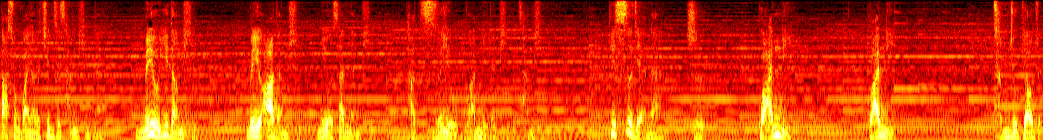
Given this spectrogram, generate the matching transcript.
大宋官窑的钧瓷产品呢，没有一等品，没有二等品，没有三等品，它只有完美的品产品。第四点呢是管理管理成就标准。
